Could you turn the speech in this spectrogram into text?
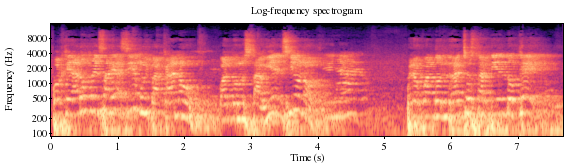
Porque dar un mensaje así es muy bacano cuando uno está bien, ¿sí o no? Pero cuando el rancho está ardiendo, ¿qué?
